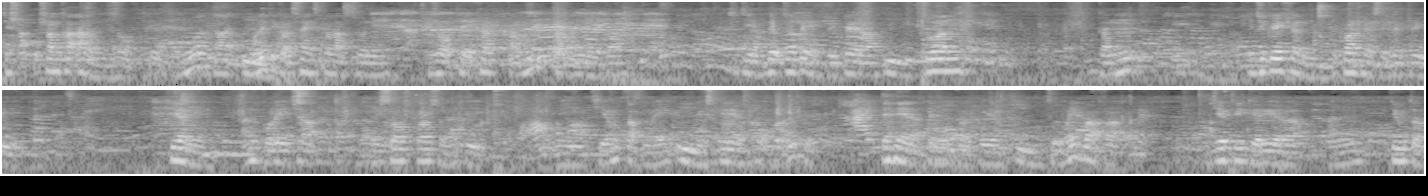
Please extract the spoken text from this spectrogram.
chỉ sang sang khá ăn rồi thì muốn ta political science là cho nên rồi thì khá tắm cái này ta chỉ ăn được cho cái prepare chuan kan education department secretary hian an college a resource person thì mi thiam tak mai experience ko an tu te he na te ko ka ko ya chu mai ba ka Career an tutor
